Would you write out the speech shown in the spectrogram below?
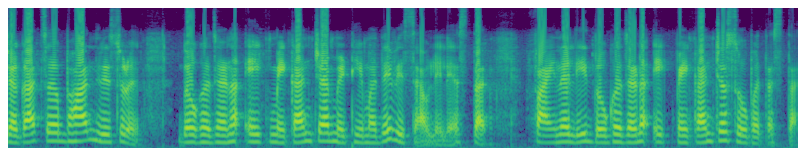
जगाचं भान विसरून दोघंजणं एकमेकांच्या मिठीमध्ये विसावलेले असतात. फायनली दोघंजणं एकमेकांच्या सोबत असतात.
